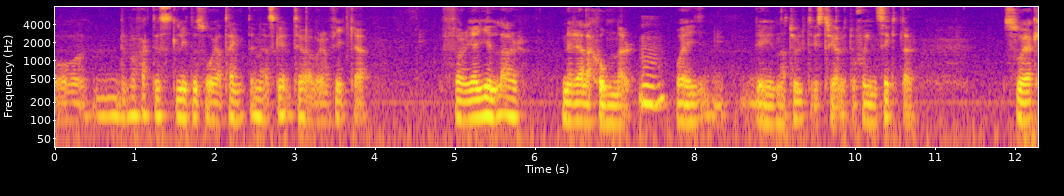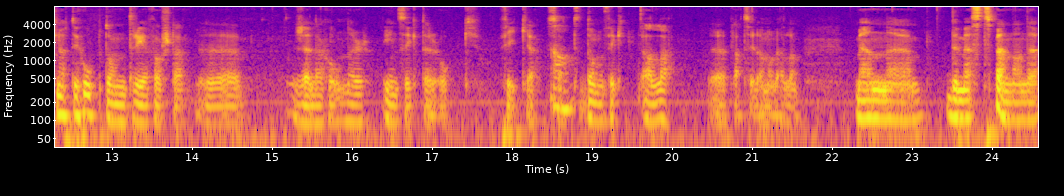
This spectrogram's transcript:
och det var faktiskt lite så jag tänkte när jag skrev till Över en fika. För jag gillar med relationer Mm. och jag, det är naturligtvis trevligt att få insikter. Så jag knöt ihop de tre första. Eh, relationer, insikter och fika. Så Ja. att de fick alla eh, plats i den novellen. Men eh, det mest spännande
